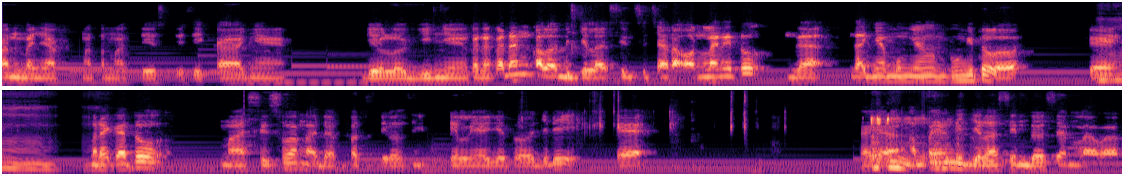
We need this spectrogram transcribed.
kan banyak matematis, fisikanya, geologinya. Kadang-kadang kalau dijelasin secara online itu nggak nggak nyambung-nyambung gitu loh. Kayak Hmm. mereka tuh mahasiswa nggak dapat feel feelnya gitu jadi kayak kayak apa yang dijelasin dosen lewat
